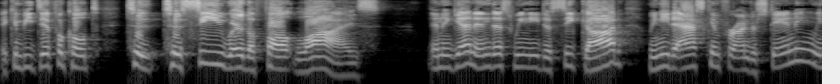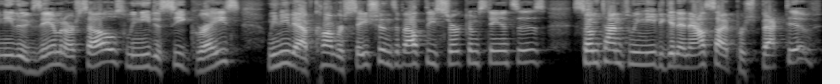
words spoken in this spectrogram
It can be difficult to, to see where the fault lies. And again, in this, we need to seek God. We need to ask Him for understanding. We need to examine ourselves. We need to seek grace. We need to have conversations about these circumstances. Sometimes we need to get an outside perspective.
